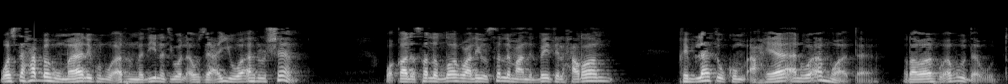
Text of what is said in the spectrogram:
واستحبه مالك وأهل المدينة والأوزعي وأهل الشام. وقال صلى الله عليه وسلم عن البيت الحرام قبلتكم أحياء وأمواتا. رواه أبو داود.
